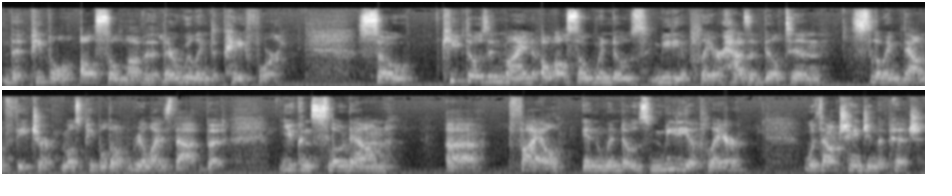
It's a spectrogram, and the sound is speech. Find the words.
that people also love that they're willing to pay for. So keep those in mind. Oh, also Windows Media Player has a built-in slowing down feature. Most people don't realize that, but you can slow down uh, file in Windows Media Player without changing the pitch.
